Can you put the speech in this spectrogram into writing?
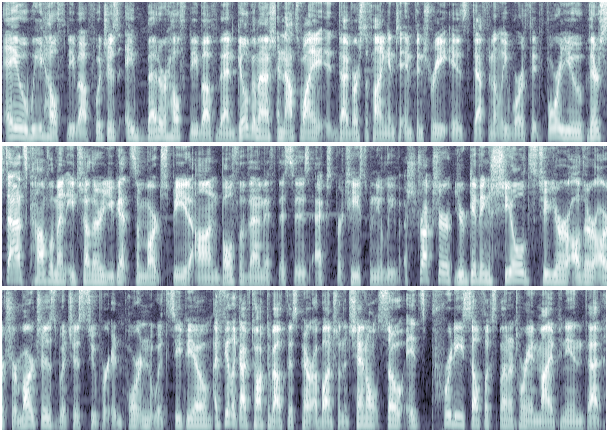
AoE health debuff which is a better health debuff than Gilgamesh and that's why diversifying into infantry is definitely worth it for you their stats complement each other. You get some march speed on both of them if this is expertise. When you leave a structure you're giving shields to your other archer marches which is super important with Scipio I feel like I've talked about this pair a bunch on the channel so it's pretty self-explanatory in my opinion that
